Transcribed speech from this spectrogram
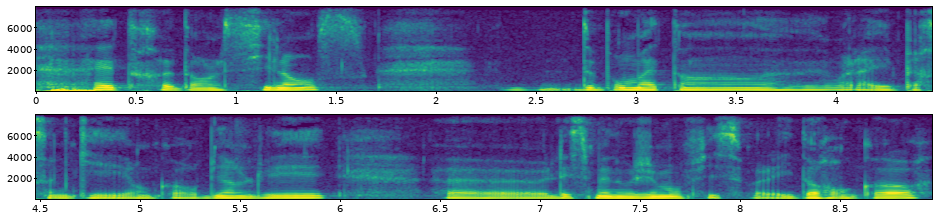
être dans le silence de bon matin, euh, voilà, il y a personne qui est encore bien levé. Euh, les semaines où j'ai mon fils, voilà, il dort encore.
